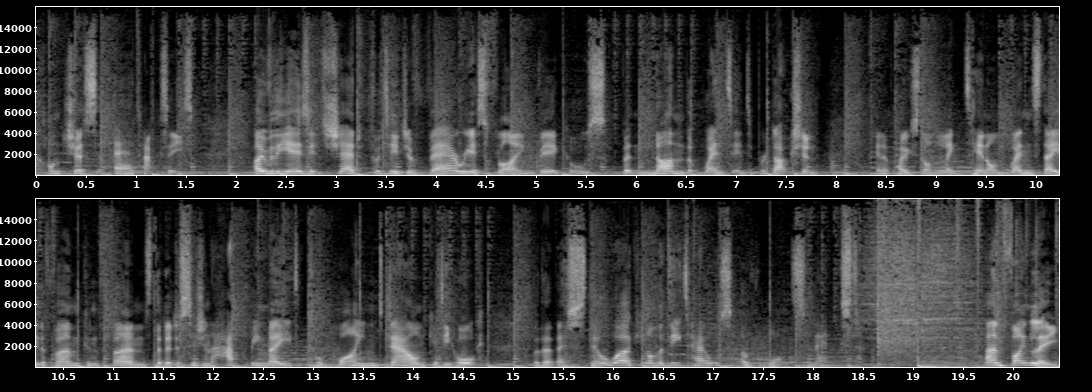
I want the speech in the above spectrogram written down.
conscious air taxis. Over the years, it's shared footage of various flying vehicles, but none that went into production. In a post on LinkedIn on Wednesday, the firm confirms that a decision had been made to wind down Kitty Hawk, but that they're still working on the details of what's next. And finally,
